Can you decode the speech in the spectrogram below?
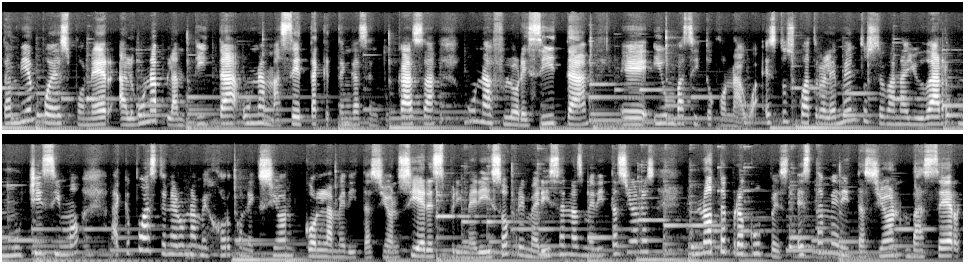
También puedes poner alguna plantita, una maceta que tengas en tu casa, una florecita eh, y un vasito con agua. Estos cuatro elementos te van a ayudar muchísimo a que puedas tener una mejor conexión con la meditación. Si eres primerizo, primeriza en las meditaciones, no te preocupes, esta meditación va a ser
